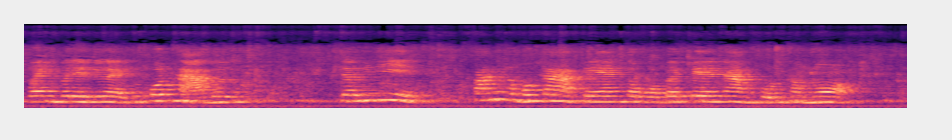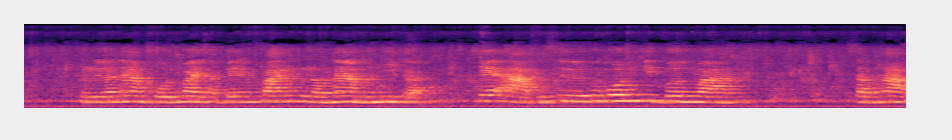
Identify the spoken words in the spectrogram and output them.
แกว้งไปเรื่อยๆทุกคนหาเบิ่งเจ้าที่นี่ ฟันกับบกาแปลงตกออกไปแปลงน้ำฝนข้างนอกก็เหลือน้ำฝนไว้ถ้าแปลงฟันเราน้ำมันนี่ก็แค่อาบซื้อทุกคนคิดเบิงว่าสภาพ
